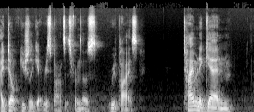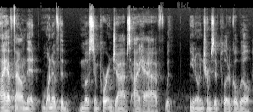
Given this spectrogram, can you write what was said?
I don't usually get responses from those replies. Time and again, I have found that one of the most important jobs I have with, you know, in terms of political will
